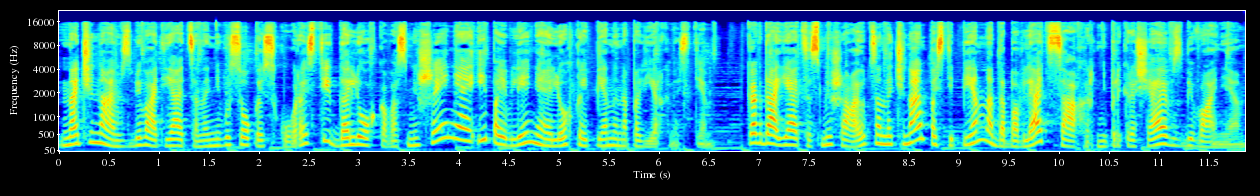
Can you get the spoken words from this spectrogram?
Начинаем взбивать яйца на невысокой скорости до легкого смешения и появления легкой пены на поверхности. Когда яйца смешаются, начинаем постепенно добавлять сахар, не прекращая взбивания.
